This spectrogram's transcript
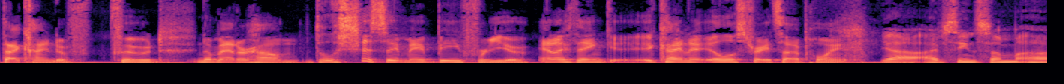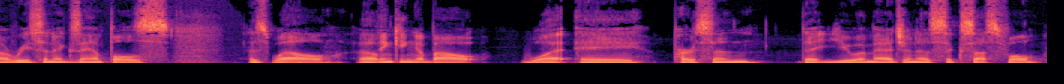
that kind of food, no matter how delicious it may be for you. And I think it kind of illustrates that point. Yeah, I've seen some uh, recent examples as well. Uh, thinking about what a person that you imagine as successful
